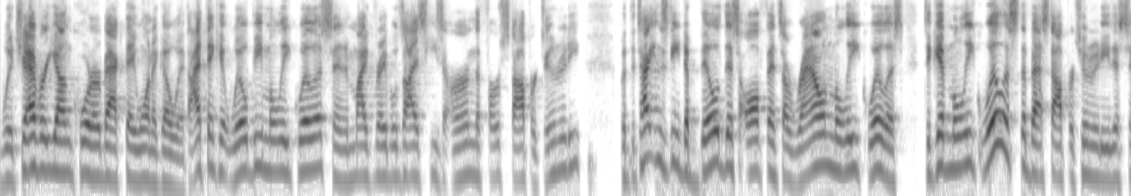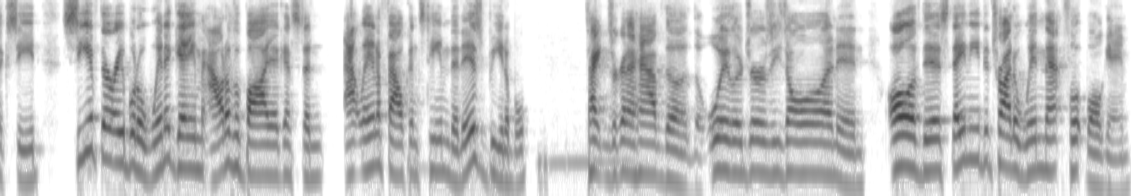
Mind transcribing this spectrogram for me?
whichever young quarterback they want to go with. I think it will be Malik Willis, and in Mike Vrabel's eyes, he's earned the first opportunity. But the Titans need to build this offense around Malik Willis to give Malik Willis the best opportunity to succeed. See if they're able to win a game out of a bye against an Atlanta Falcons team that is beatable. Titans are going to have the the Oiler jerseys on and all of this. They need to try to win that football game.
